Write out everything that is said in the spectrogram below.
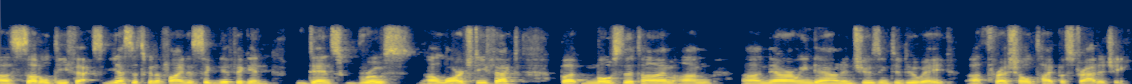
uh, subtle defects. Yes, it's going to find a significant, dense, gross, uh, large defect, but most of the time I'm uh, narrowing down and choosing to do a, a, threshold type of strategy.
